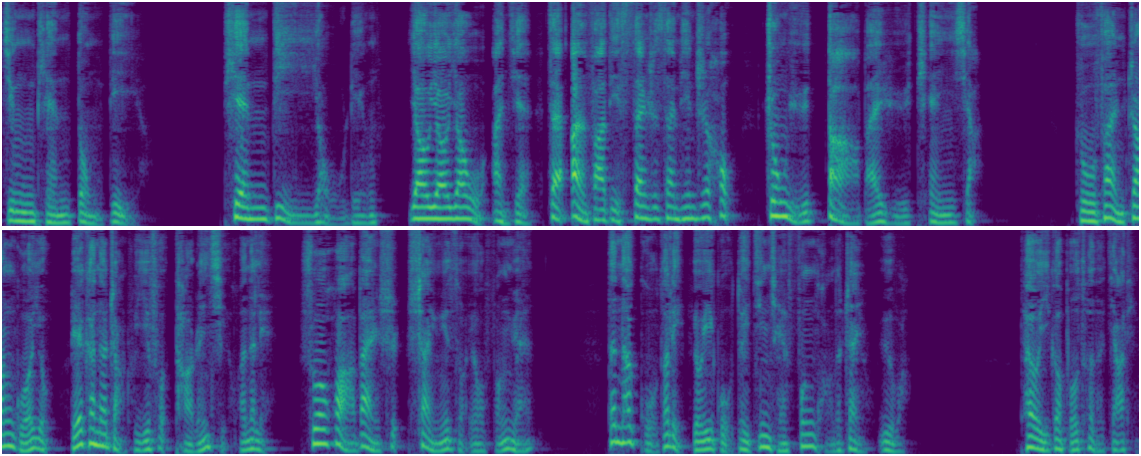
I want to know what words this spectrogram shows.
惊天动地呀！天地有灵。”幺幺幺五案件在案发第三十三天之后，终于大白于天下。主犯张国友，别看他长出一副讨人喜欢的脸，说话办事善于左右逢源，但他骨子里有一股对金钱疯狂的占有欲望。他有一个不错的家庭，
